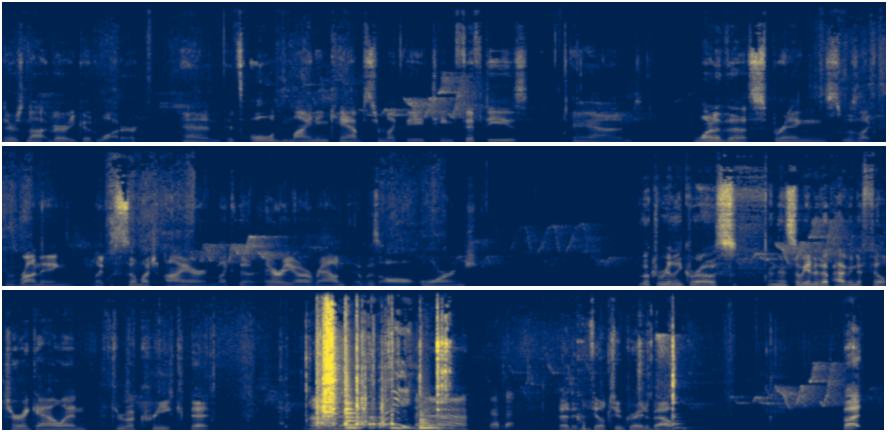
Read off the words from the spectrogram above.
there's not very good water, and it's old mining camps from like the 1850s, and one of the springs was like running like with so much iron, like the area around it was all orange. Looked really gross, and then so we ended up having to filter a gallon through a creek that I don't know. Ah, Grab that. that I didn't feel too great about. But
